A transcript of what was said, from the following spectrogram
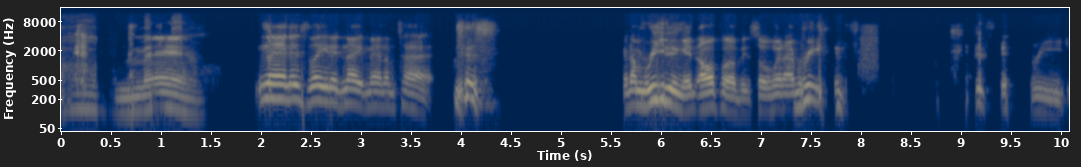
Oh man. Man, it's late at night, man. I'm tired. and I'm reading it off of it. So when I read it, read.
